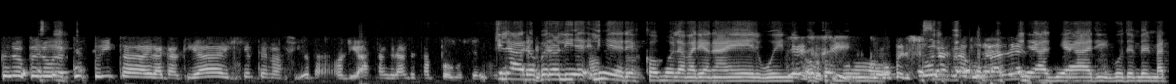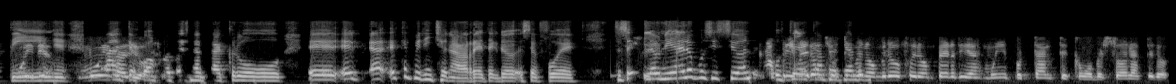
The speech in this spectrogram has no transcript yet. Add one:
pero, pero, desde el punto de vista de la cantidad de gente no ha sido tan, oleadas tan grandes tampoco. Claro, pero líderes como la Mariana Elwin, o como, personas naturales. Diari, Gutenberg Martínez, antes Juan José Santa Cruz, eh, es que el Pirinche Navarrete creo que se fue. Entonces, la unidad de la oposición... ustedes me nombró fueron pérdidas muy importantes como personas, pero...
